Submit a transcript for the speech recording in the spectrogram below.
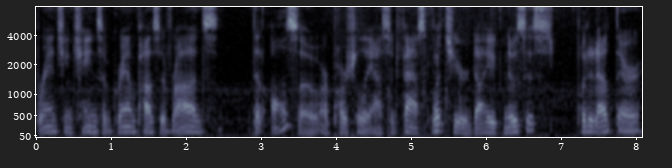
branching chains of gram positive rods that also are partially acid fast. What's your diagnosis? Put it out there.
